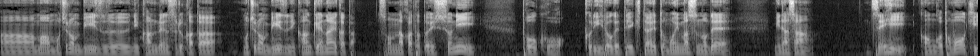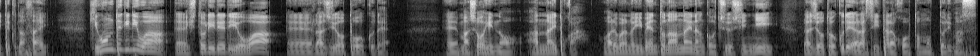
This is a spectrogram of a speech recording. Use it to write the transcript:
あまあもちろんビーズに関連する方、もちろんビーズに関係ない方、そんな方と一緒にトークを繰り広げていきたいと思いますので、皆さん、ぜひ今後とも聞いてください。基本的には、えー、一人レディオは、えー、ラジオトークで、えー、まあ商品の案内とか、我々のイベントの案内なんかを中心に、ラジオトークでやらせていただこうと思っております。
